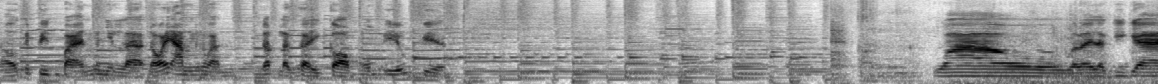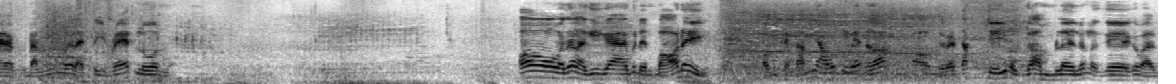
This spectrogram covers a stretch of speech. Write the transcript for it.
Ở cái phiên bản coi như là đói ăn các bạn. Rất là gầy còm ốm yếu kìa. Wow và đây là Giga đánh với lại T-Rex luôn. Ô oh, và thế là Giga quyết định bỏ đi không thèm đánh nhau với Tibet nữa. Ồ, Tibet đắc chí và gầm lên rất là ghê các bạn.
